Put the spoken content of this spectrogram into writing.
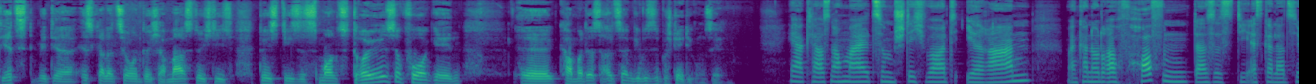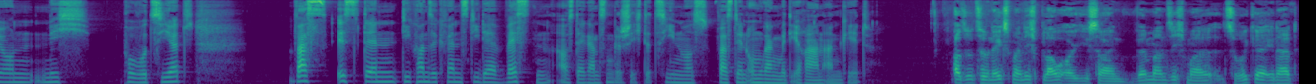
jetzt mit der Eskalation durch Hamas, durch, dies, durch dieses monströse Vorgehen, äh, kann man das als eine gewisse Bestätigung sehen. Ja, Klaus, nochmal zum Stichwort Iran. Man kann nur darauf hoffen, dass es die Eskalation nicht provoziert. Was ist denn die Konsequenz, die der Westen aus der ganzen Geschichte ziehen muss, was den Umgang mit Iran angeht? Also zunächst mal nicht blauäugig sein. Wenn man sich mal zurückerinnert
